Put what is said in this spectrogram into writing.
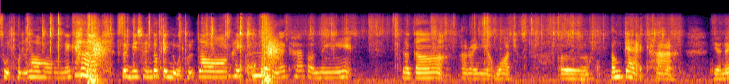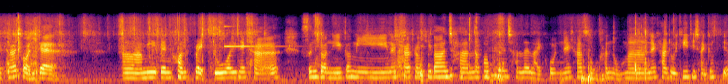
สูตรทดลองนะคะ ซึ่งดิฉันก็เป็นหนูทดลองให้เพื่อนนะคะ ตอนนี้ แล้วก็อะไรเนี่ยวอทเออต้องแกะค่ะ เดี๋ยวนะคะก่อนแกะมีเป็นคอนเฟลกด้วยนะคะ ซึ่งตอนนี้ก็มีนะคะทั้งที่บ้านฉันแล้วก็เพื่อนฉันหลาย ๆ คนนะคะ ส่งขนมมานะคะ โดยที่ดิฉันก็เสีย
